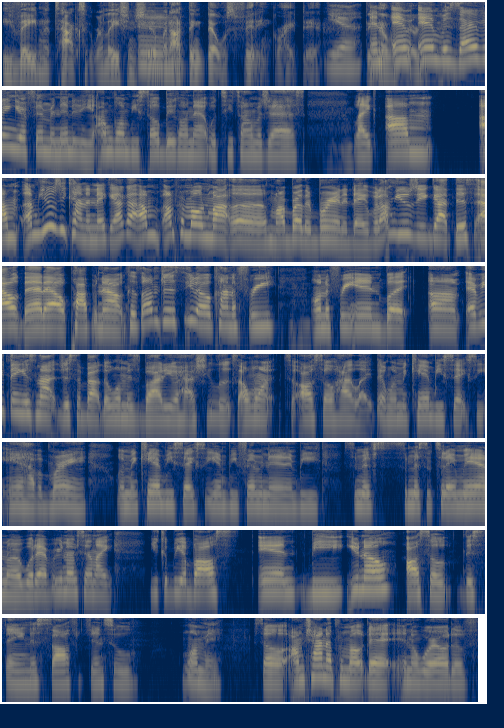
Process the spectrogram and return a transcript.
evading a toxic relationship, but I think that was fitting right there. Yeah, and and, and fitting. reserving your femininity. I'm gonna be so big on that with Tea Time with JAAS. Mm-hmm. Like I'm. I'm I'm usually kind of naked. I got I'm I'm promoting my uh my brother brand today, but I'm usually got this out, that out, popping out because I'm just you know kind of free Mm-hmm. on the free end. But um everything is not just about the woman's body or how she looks. I want to also highlight that women can be sexy and have a brain. Women can be sexy and be feminine and be submiss- submissive to their man or whatever. You know what I'm saying? Like you could be a boss and be you know also this thing, this soft, gentle woman. So I'm trying to promote that in a world of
